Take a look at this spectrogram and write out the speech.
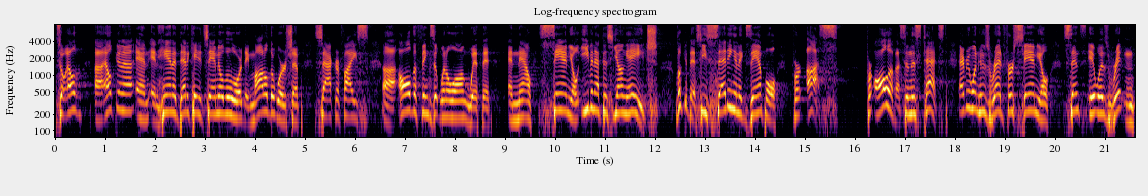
So El, uh, Elkanah and, and Hannah dedicated Samuel to the Lord. They modeled the worship, sacrifice, uh, all the things that went along with it. And now Samuel, even at this young age, Look at this. He's setting an example for us, for all of us in this text. Everyone who's read 1 Samuel since it was written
